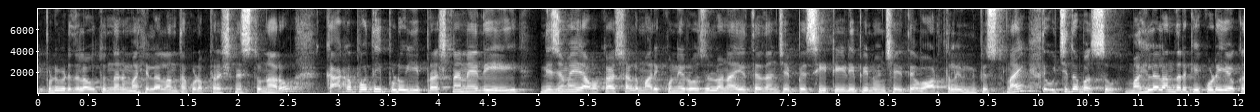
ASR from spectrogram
ఎప్పుడు విడుదలవుతుందని మహిళలంతా కూడా ప్రశ్నిస్తున్నారు. కాకపోతే ఇప్పుడు ఈ ప్రశ్న అనేది నిజమయ్యే అవకాశాలు మరికొన్ని రోజుల్లోనే అవుతుందని చెప్పేసి టీడీపీ నుంచి అయితే వార్తలు వినిపిస్తున్నాయి. ఉచిత బస్సు మహిళలందరికీ కూడా ఈ యొక్క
